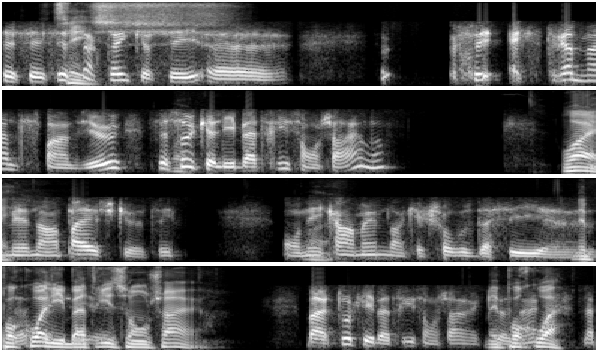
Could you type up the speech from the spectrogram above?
C'est, certain que c'est, euh, c'est extrêmement dispendieux. C'est sûr que les batteries sont chères, là, Ouais. mais n'empêche que, tu sais. on Ouais. est quand même dans quelque chose d'assez. euh, Mais pourquoi les batteries sont chères? Ben, toutes les batteries sont chères. Mais pourquoi? La-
